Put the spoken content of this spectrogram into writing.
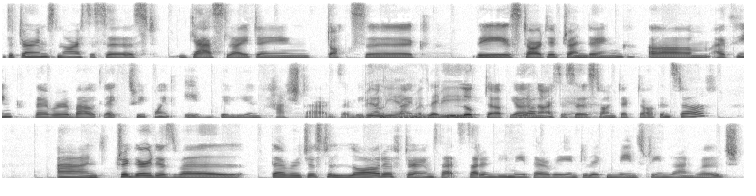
the terms narcissist, gaslighting, toxic, they started trending. Um, I think there were about like 3.8 billion hashtags every time you Billion kind of like B. looked up, yeah, Yeah. narcissist on TikTok and stuff. And triggered as well. There were just a lot of terms that suddenly made their way into like mainstream language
